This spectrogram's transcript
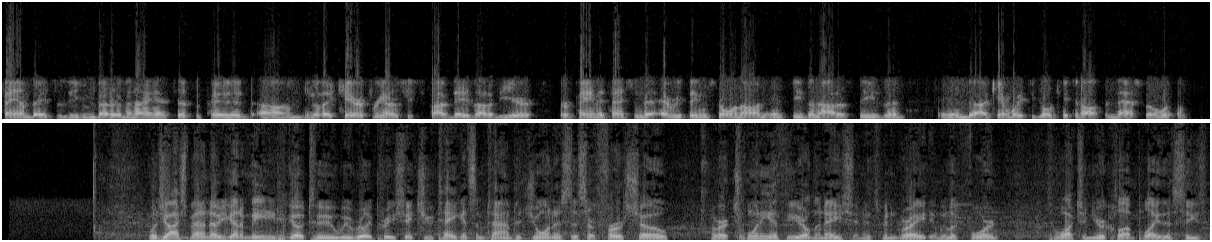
fan base is even better than I anticipated. Um, you know, they care 365 days out of the year. They're paying attention to everything that's going on in season, out of season, and uh, I can't wait to go kick it off in Nashville with them. Well, Josh, man, I know you got a meeting to go to. We really appreciate you taking some time to join us. This is our first show of our 20th year on the nation. It's been great, and we look forward to watching your club play this season.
